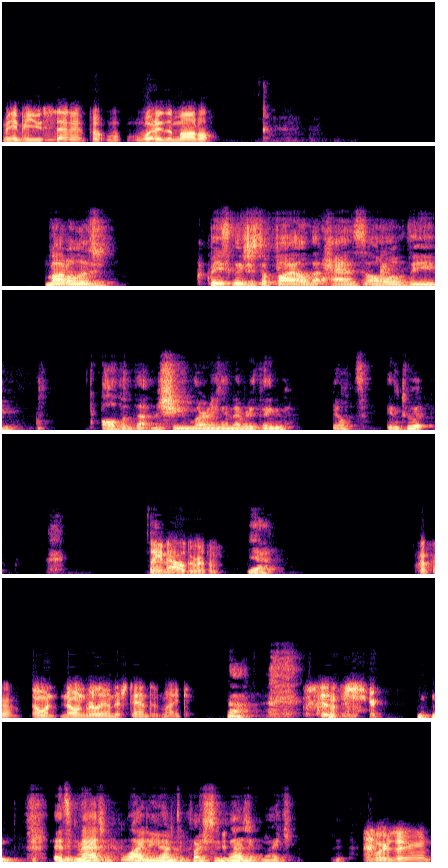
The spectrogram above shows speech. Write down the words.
Maybe you said it, but what is a model? model is basically just a file that has all of the all of that machine learning and everything built into it. Like an algorithm? Yeah. Okay. No one, no one really understands it, Mike. Nah. Shit, I'm sure. it's magic. Why do you have to question magic, Mike? Where's Aaron?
